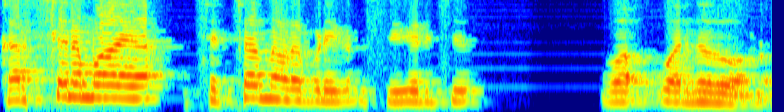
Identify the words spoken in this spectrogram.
കർശനമായ ശിക്ഷാ നടപടികൾ സ്വീകരിച്ച് വരുന്നതുമാണ്.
